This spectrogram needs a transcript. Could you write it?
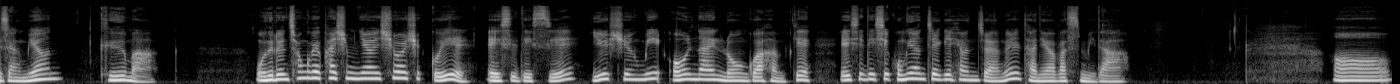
그 장면, 그 음악. 오늘은 1980년 10월 19일 ACDC의 You Shook Me All Night Long과 함께 ACDC 공연 재개 현장을 다녀와 봤습니다. 어,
